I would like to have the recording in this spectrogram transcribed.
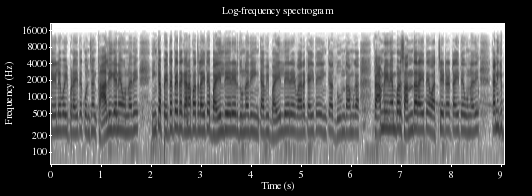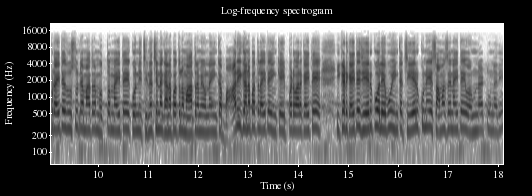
చేయలేవు. ఇప్పుడైతే కొంచెం ఖాళీగానే ఉన్నది. ఇంకా పెద్ద పెద్ద గణపతులు అయితే బయలుదేరేది ఉన్నది. ఇంకా అవి బయలుదేరే వరకు అయితే ఇంకా ధూమ్ధామ్గా ఫ్యామిలీ మెంబర్స్ అందరూ అయితే వచ్చేటట్టు అయితే ఉన్నది. కానీ ఇప్పుడు అయితే చూస్తుంటే మాత్రం మొత్తం అయితే కొన్ని చిన్న చిన్న గణపతులు మాత్రం మాత్రమే ఉన్నాయి. ఇంకా భారీ గణపతులు అయితే ఇంకా ఇప్పటివరకు అయితే ఇక్కడికైతే చేరుకోలేవు. ఇంకా చేరుకునే సమస్యనైతే ఉన్నట్టు ఉన్నది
